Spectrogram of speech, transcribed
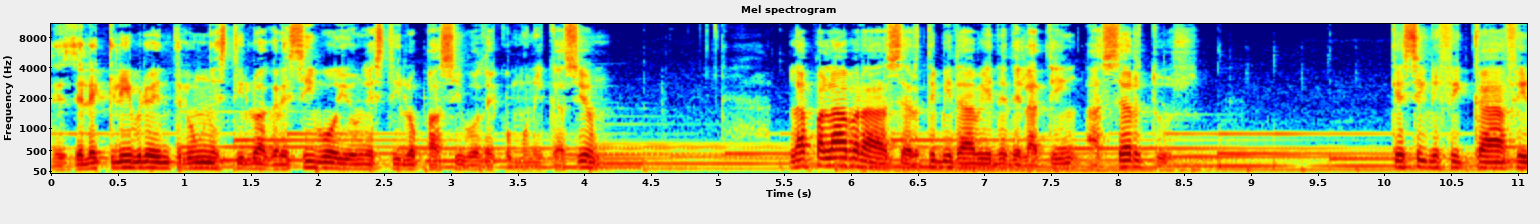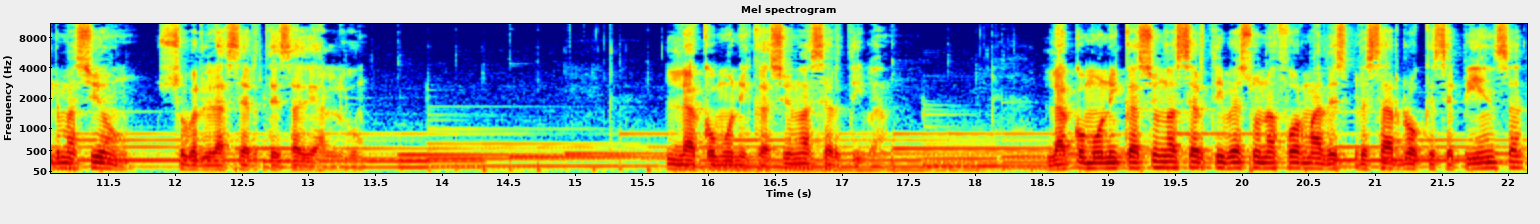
desde el equilibrio entre un estilo agresivo y un estilo pasivo de comunicación. La palabra asertividad viene del latín acertus, que significa afirmación sobre la certeza de algo. La comunicación asertiva. La comunicación asertiva es una forma de expresar lo que se piensa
